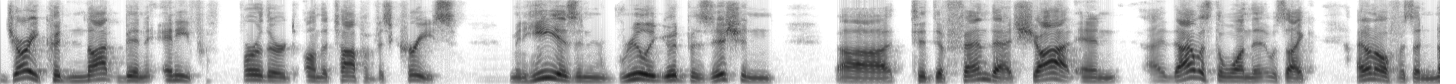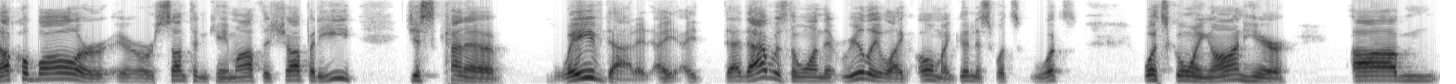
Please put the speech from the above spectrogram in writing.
Jarry could not been any further on the top of his crease. I mean, he is in really good position uh, to defend that shot, and I, that was the one that was like I don't know if it was a knuckleball or or something came off the shot, but he just kind of waved at it. I, I that, that was the one that really like, oh my goodness, what's what's what's going on here? Um,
